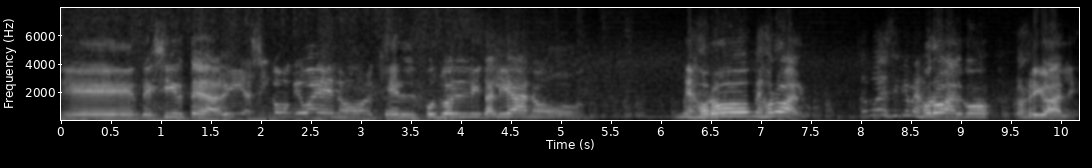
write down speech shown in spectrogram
eh, decirte, David, así como que bueno, que el fútbol italiano mejoró, mejoró algo. Se puede decir que mejoró algo los rivales.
